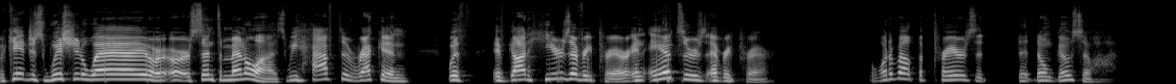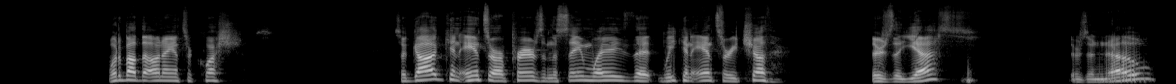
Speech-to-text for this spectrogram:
We can't just wish it away or, or sentimentalize. We have to reckon with if God hears every prayer and answers every prayer, well, what about the prayers that, that don't go so hot? What about the unanswered questions? So God can answer our prayers in the same way that we can answer each other. There's a yes, there's a no,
